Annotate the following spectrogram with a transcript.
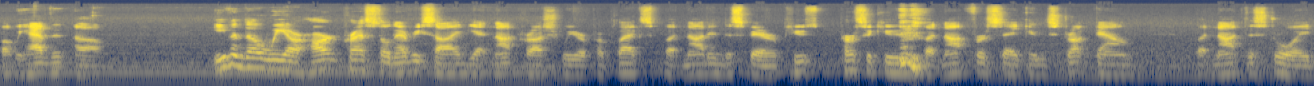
But we have the, uh, even though we are hard pressed on every side, yet not crushed, we are perplexed, but not in despair, persecuted, but not forsaken, struck down, but not destroyed,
